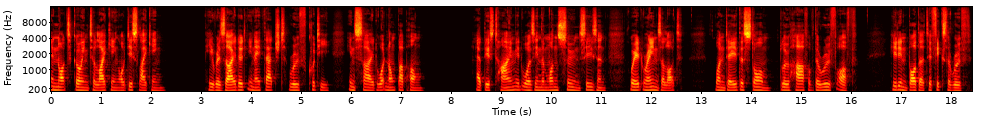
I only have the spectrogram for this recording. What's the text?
and not going to liking or disliking. He resided in a thatched roof kuti inside Wat Nong Pa Pong. At this time, it was in the monsoon season where it rains a lot. One day, the storm blew half of the roof off. He didn't bother to fix the roof.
